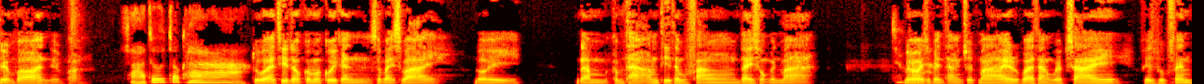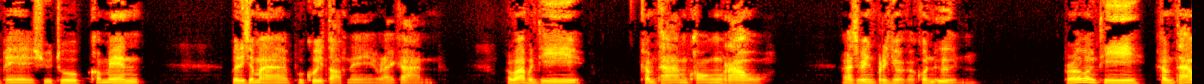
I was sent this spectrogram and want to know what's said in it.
เดิมพานเดิมพานสาธุเจ้าค่ะด้วยที่เราก็มาคุยกันสบายๆโดยนำคำถามที่ท่านผู้ฟังได้ส่งกันมา ไม่ว่าจะเป็นทางจดหมายหรือว่าทางเว็บไซต์ Facebook Fanpage YouTube คอมเมนต์เพื่อที่จะมาพูดคุยตอบในรายการ เพราะว่าบางทีคำถามของเรา อาจจะเป็นประโยชน์กับคนอื่น เพราะบางทีคำถาม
